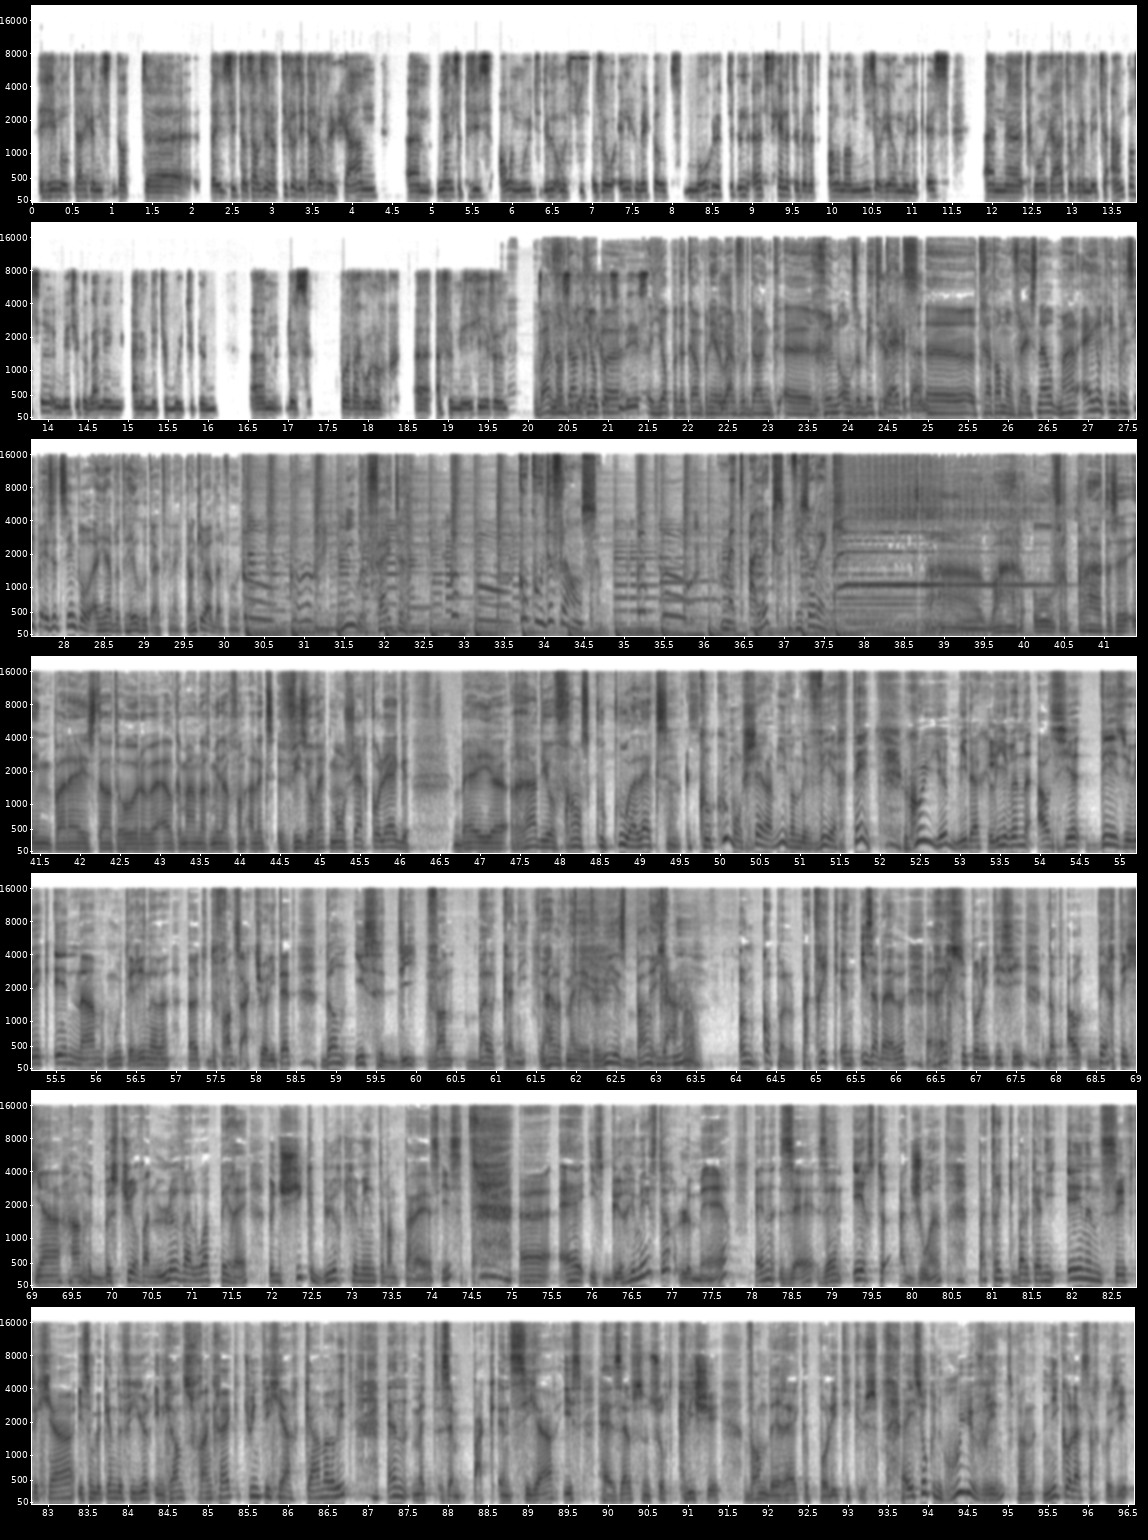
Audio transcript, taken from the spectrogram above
hemeltergend dat, eh, dat je ziet dat zelfs in artikels die daarover gaan, ehm, mensen precies alle moeite doen om het zo ingewikkeld mogelijk te doen uitschijnen, terwijl het allemaal niet zo heel moeilijk is. En eh, het gewoon gaat over een beetje aanpassen, een beetje gewenning en een beetje moeite doen. Ehm, dus ik wou dat gewoon nog eh, even meegeven. En Waarvoor dank, Joppe, Joppe de Kampeneer. Ja. Waarvoor dank. Eh, gun ons een beetje Graag tijd. Eh, het gaat allemaal vrij snel. Maar eigenlijk in principe is het simpel. En je hebt het heel goed uitgelegd. Dank je wel daarvoor. Nieuwe feiten. Coucou de France. Met Alex Visorek. Aha, waarover praten ze in Parijs? Dat horen we elke maandagmiddag van Alex Visorek, mon cher collègue, bij eh, Radio France. Coucou Alex. Coucou mon cher ami van de VRT. Goedemiddag lieven. Als je deze week één naam moet herinneren uit de Franse actualiteit, dan is het die van Balkany. Help mij even, wie is Balkany? Ja. Een koppel, Patrick en Isabelle, rechtse politici, dat al 30 jaar aan het bestuur van Levallois-Perret, een chique buurtgemeente van Parijs, is. Uh, hij is burgemeester, le maire, en zij zijn eerste adjoint. Patrick Balkany, 71 jaar, is een bekende figuur in gans Frankrijk, 20 jaar Kamerlid, en met zijn pak en sigaar is hij zelfs een soort cliché van de rijke politicus. Hij is ook een goede vriend van Nicolas Sarkozy.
